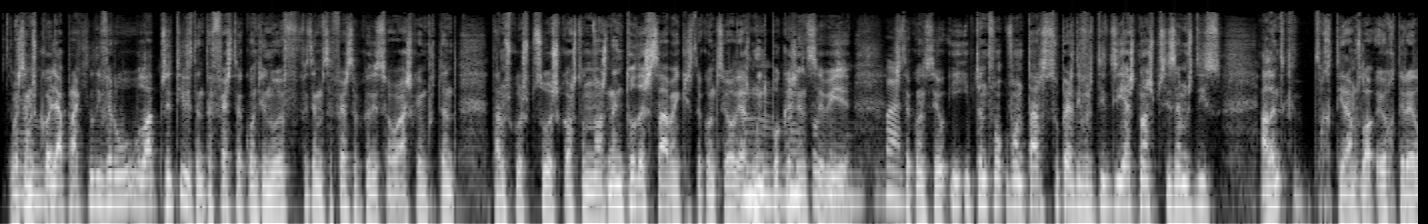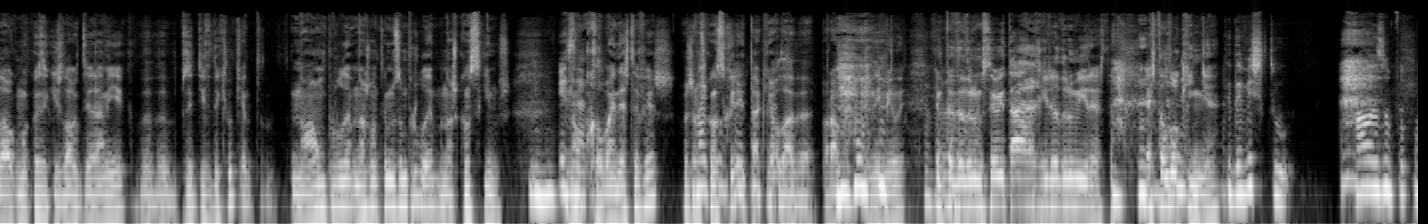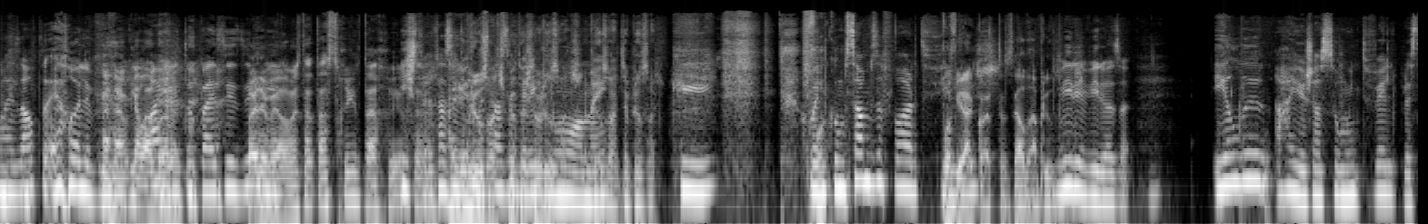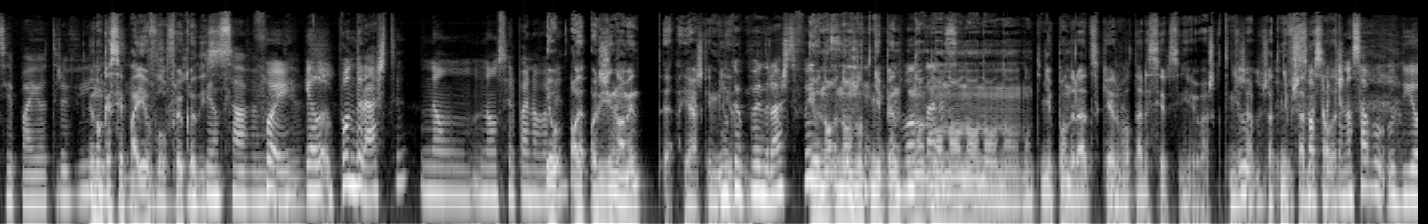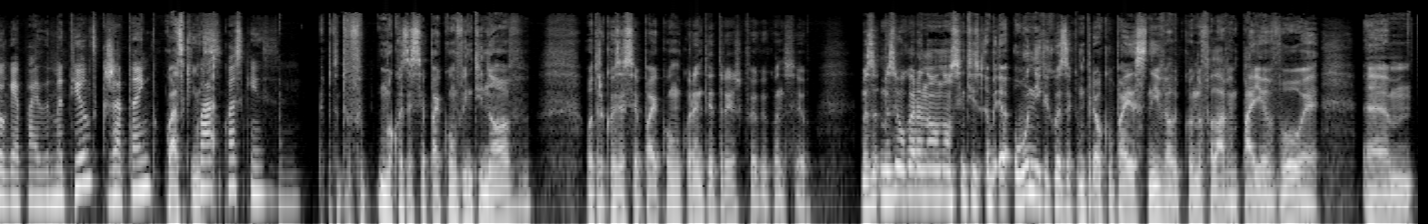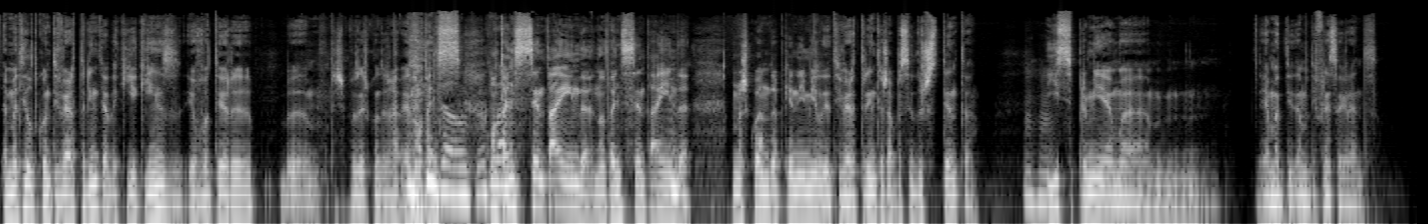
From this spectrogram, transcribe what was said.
Depois temos que olhar para aquilo e ver o, o lado positivo. Portanto, a festa continua, fizemos a festa porque eu disse: Eu acho que é importante estarmos com as pessoas que gostam de nós. Nem todas sabem que isto aconteceu. Aliás, muito pouca muito gente pouca sabia gente, que claro. isto aconteceu. E, e, portanto, vão, vão estar super divertidos. E acho que nós precisamos disso. Além de que retiramos logo, eu retirei logo uma coisa e quis logo dizer à minha que de, de- de positivo daquilo que é: não há um problema, nós não temos um problema, nós conseguimos. Não Exato. correu bem desta vez, mas vamos Vai conseguir. correr E está aqui ao lado da da Emília, que entanto adormeceu e está a rir a dormir. Esta, esta louquinha. Cada vez que tu falas um pouco mais alto, ela olha para mim. É Olha, estou quase a dizer. Olha, Bela, mas está, está a sorrir, está a rir. Isto, está- estás a ver, mas olhos, estás a ver aqui um olhos, homem olhos, abriu os olhos. que quando começámos a falar de filhos. Vou virar costas, ela abriu os olhos. Vira, vira os olhos. Ele, ai, eu já sou muito velho para ser pai outra vez. Eu nunca ser pai avô, foi o que eu disse. Pensava, Foi. Ele, ponderaste não, não ser pai Eu, novamente? o- originalmente, eu acho que a minha. Nunca ponderaste foi Eu não, não, não, tinha, pen- não, não, não, não, não, não, não tinha ponderado sequer voltar a ser, sim. Eu acho que tinha, já, já tinha fechado Só para quem não sabe, o Diogo é pai de Matilde, que já tem Quase 15. qua- quase 15. Portanto, eu fui- uma coisa é ser pai com 29, outra coisa é ser pai com 43, que foi o que aconteceu. Mas, mas eu agora não, não sinto isso. A única coisa que me preocupa a esse nível, quando eu falava em pai e avô, é hum, a Matilde, quando tiver 30, daqui a 15, eu vou ter. hum, deixa-me fazer as contas já. Eu não tenho, Então, não tenho 60 ainda, não tenho 60 ainda. Mas quando a pequena Emília tiver 30, eu já passei dos 70. Uhum. E isso para mim é uma, é uma, é uma diferença grande.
